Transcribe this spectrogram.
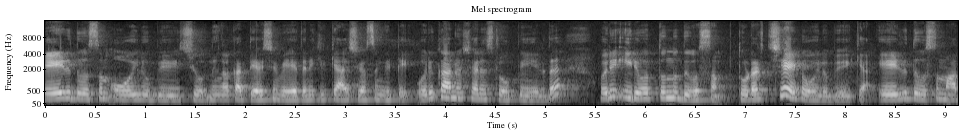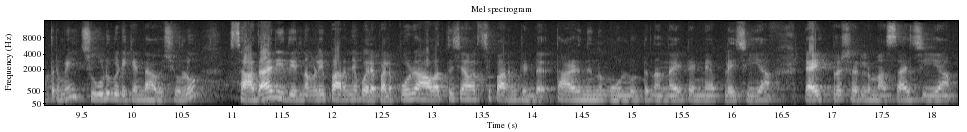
ഏഴ് ദിവസം ഓയിൽ ഉപയോഗിച്ചു. നിങ്ങൾക്ക് അത്യാവശ്യം വേദനയ്ക്കൊക്കെ ആശ്വാസം കിട്ടി. ഒരു കാരണവശാലും സ്റ്റോപ്പ് ചെയ്യരുത്. ഒരു ഇരുപത്തൊന്ന് ദിവസം തുടർച്ചയായിട്ട് ഓയിൽ ഉപയോഗിക്കുക. ഏഴ് ദിവസം മാത്രമേ ചൂട് പിടിക്കേണ്ട ആവശ്യമുള്ളൂ. സാധാ രീതിയിൽ നമ്മൾ ഈ പറഞ്ഞ പോലെ പലപ്പോഴും ആവർത്തിച്ച് ആവർത്തിച്ച് പറഞ്ഞിട്ടുണ്ട്. താഴെ നിന്ന് മുകളിലോട്ട് നന്നായിട്ട് എണ്ണ അപ്ലൈ ചെയ്യുക. ലൈറ്റ് പ്രഷറിൽ മസാജ് ചെയ്യുക.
